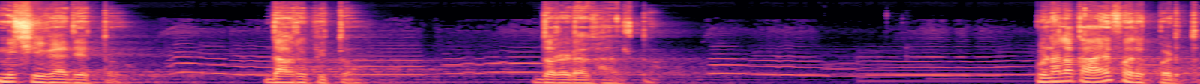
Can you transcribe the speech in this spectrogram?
मी शिव्या देतो दारू पितो दरोडा घालतो. कुणाला काय फरक पडतो?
